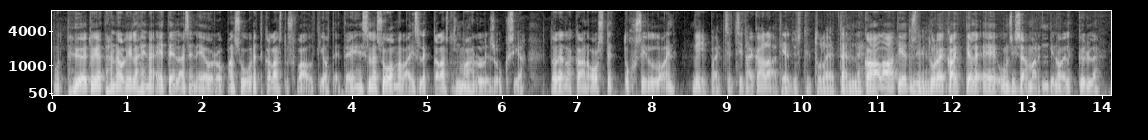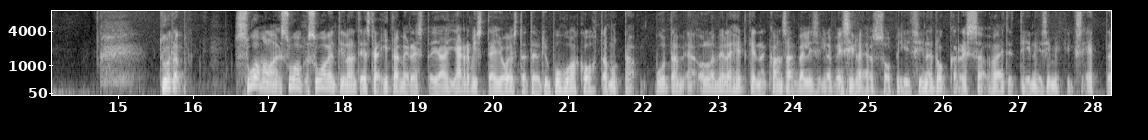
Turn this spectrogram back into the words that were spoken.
Mutta hyötyjäthän oli lähinnä eteläisen Euroopan suuret kalastusvaltiot, ettei sillä suomalaisille kalastusmahdollisuuksia todellakaan ostettu silloin. Niin, paitsi että sitä kalaa tietysti tulee tänne. Kalaa tietysti niin. tulee kaikkialle EUn sisämarkkinoille, kyllä. Tuota, Suomala, Suomen tilanteesta Itämerestä ja järvistä joista täytyy puhua kohta, mutta puhutaan, ollaan vielä hetken kansainvälisillä vesillä, jos sopii. Siinä Dokkarissa väitettiin esimerkiksi, että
